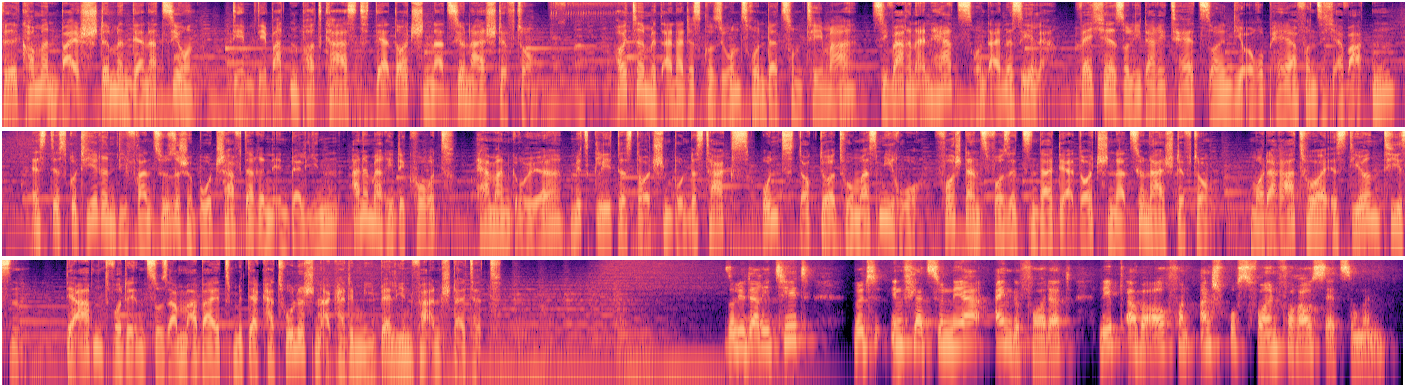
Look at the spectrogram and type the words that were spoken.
Willkommen bei Stimmen der Nation, dem Debattenpodcast der Deutschen Nationalstiftung. Heute mit einer Diskussionsrunde zum Thema Sie waren ein Herz und eine Seele. Welche Solidarität sollen die Europäer von sich erwarten? Es diskutieren die französische Botschafterin in Berlin, Annemarie de Cote, Hermann Gröhe, Mitglied des Deutschen Bundestags und Dr. Thomas Miro, Vorstandsvorsitzender der Deutschen Nationalstiftung. Moderator ist Jörn Thiessen. Der Abend wurde in Zusammenarbeit mit der Katholischen Akademie Berlin veranstaltet. Solidarität wird inflationär eingefordert, lebt aber auch von anspruchsvollen Voraussetzungen.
